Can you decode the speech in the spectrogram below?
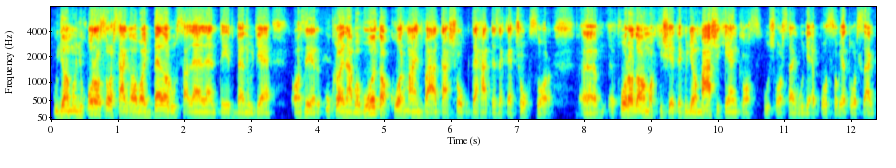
ugyan mondjuk Oroszországgal vagy Belarusszal ellentétben ugye azért Ukrajnában voltak kormányváltások, de hát ezeket sokszor forradalmak kísérték. Ugye a másik ilyen klasszikus ország, ugye Poszt-Szovjetország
